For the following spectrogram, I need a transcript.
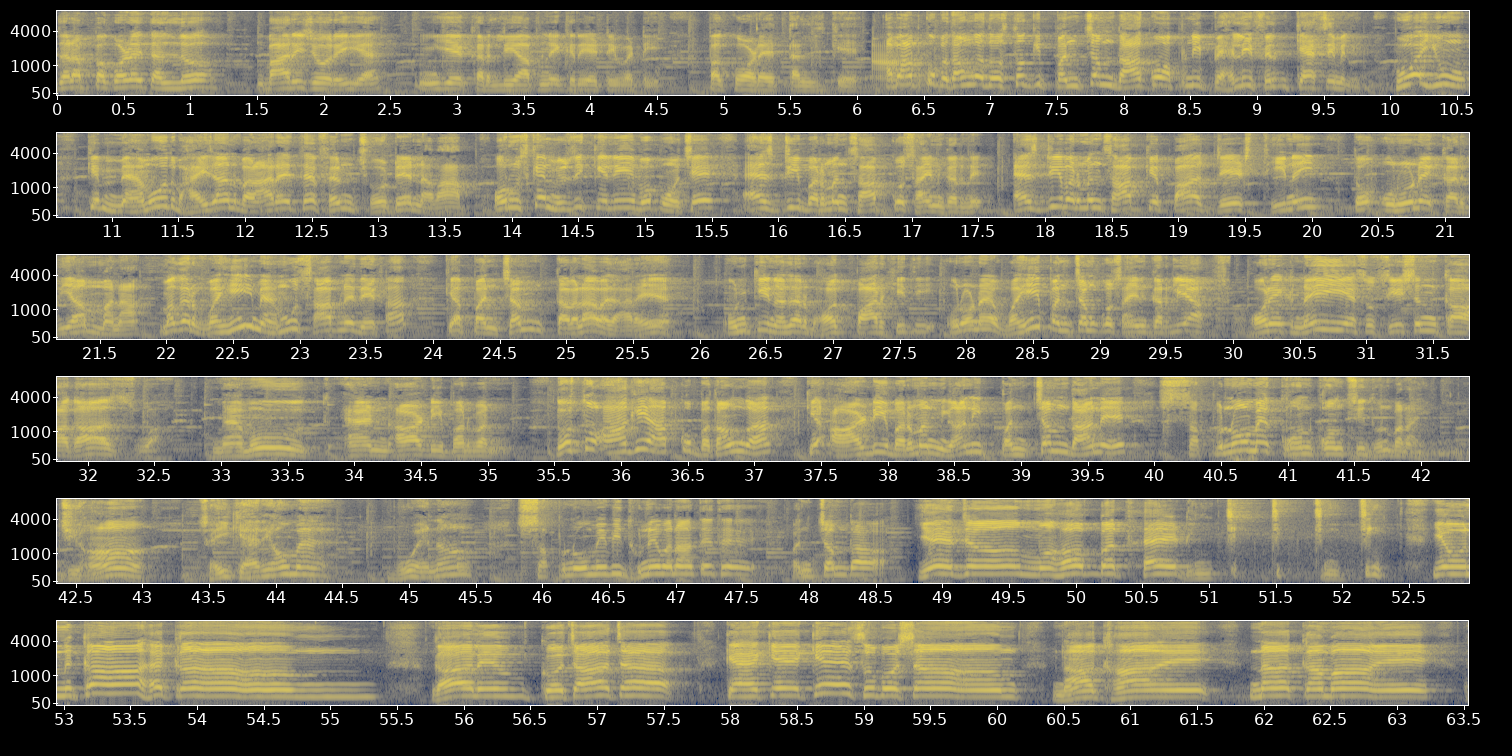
जरा पकौड़े तल दो, बारिश हो रही है। ये कर लिया आपने क्रिएटिविटी पकोड़े तल के। अब आपको बताऊँगा दोस्तों कि पंचम दा को अपनी पहली फ़िल्म कैसे मिली। हुआ यूँ कि महमूद भाईजान बना रहे थे फ़िल्म छोटे नवाब, और उसके म्यूज़िक के लिए वो पहुँचे एस डी बर्मन साहब को साइन करने। एस डी बर्मन साहब के पास डेट थी नहीं तो उन्होंने कर दिया मना। मगर वहीं महमूद साहब ने देखा कि पंचम तबला बजा रहे हैं। उनकी नज़र बहुत पार की थी। उन्होंने वहीं पंचम को साइन कर लिया, और एक नई एसोसिएशन का आगाज़ हुआ। Mahmood and R D Burman. दोस्तों, आगे आपको बताऊँगा कि आर डी बर्मन यानी पंचम दा ने सपनों में कौन कौन सी धुन बनाई। जी हाँ सही कह रहा हूँ मैं। वो है ना, सपनों में भी धुने बनाते थे, पंचम दा। ये जो मोहब्बत है डिंग चिक चिक, चिंग चिंग, ये उनका है काम। गालिब को चाचा कह के के सुबह शाम ना खाए ना कमाए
